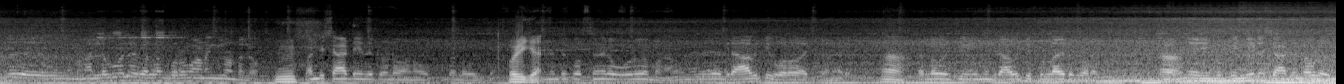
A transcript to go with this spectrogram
ഇത് നല്ലപോലെ വെള്ളം കുറവാണെങ്കിലുണ്ടല്ലോ വണ്ടി സ്റ്റാർട്ട് ചെയ്തിട്ടുണ്ട് വേണോ വെള്ളം ഒഴിക്കാൻ. ഒഴിക്കാൻ. എന്നിട്ട് കുറച്ച് നേരം ഓടുകയും വേണം. അതുകൊണ്ട് ഗ്രാവിറ്റി കുറവായിരിക്കും അന്നേരം. വെള്ളം ഒഴിച്ച് കഴിയുമ്പോൾ ഗ്രാവിറ്റി ഫുള്ളായിട്ട് കുറയും. അതിന് കഴിയുമ്പോൾ പിന്നീട് സ്റ്റാർട്ടിംഗ് ഡൗൺ വരും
